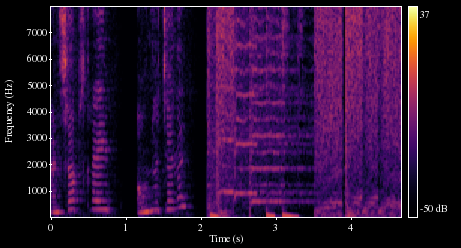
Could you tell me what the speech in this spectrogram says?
and subscribe. అవునా ఛానల్? Yeah.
